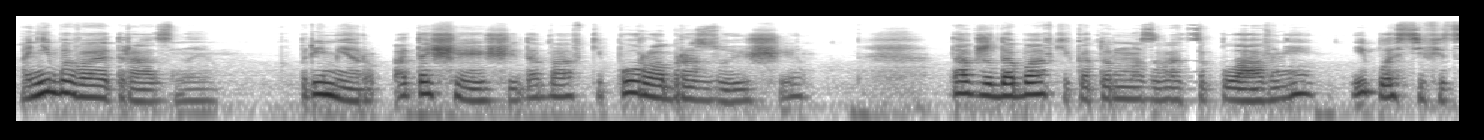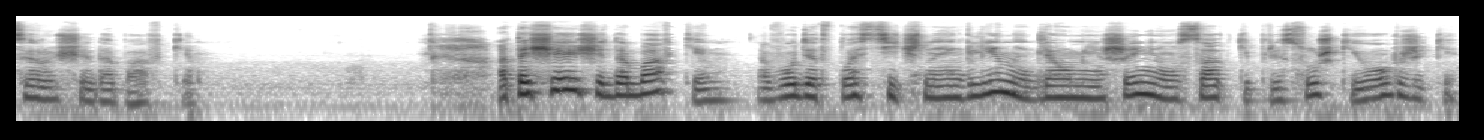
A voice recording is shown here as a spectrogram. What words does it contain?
Они бывают разные. Примеру, отощающие добавки, порообразующие. Также добавки, которые называются плавни и пластифицирующие добавки. Отощающие добавки вводят в пластичные глины для уменьшения усадки при сушке и обжиге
